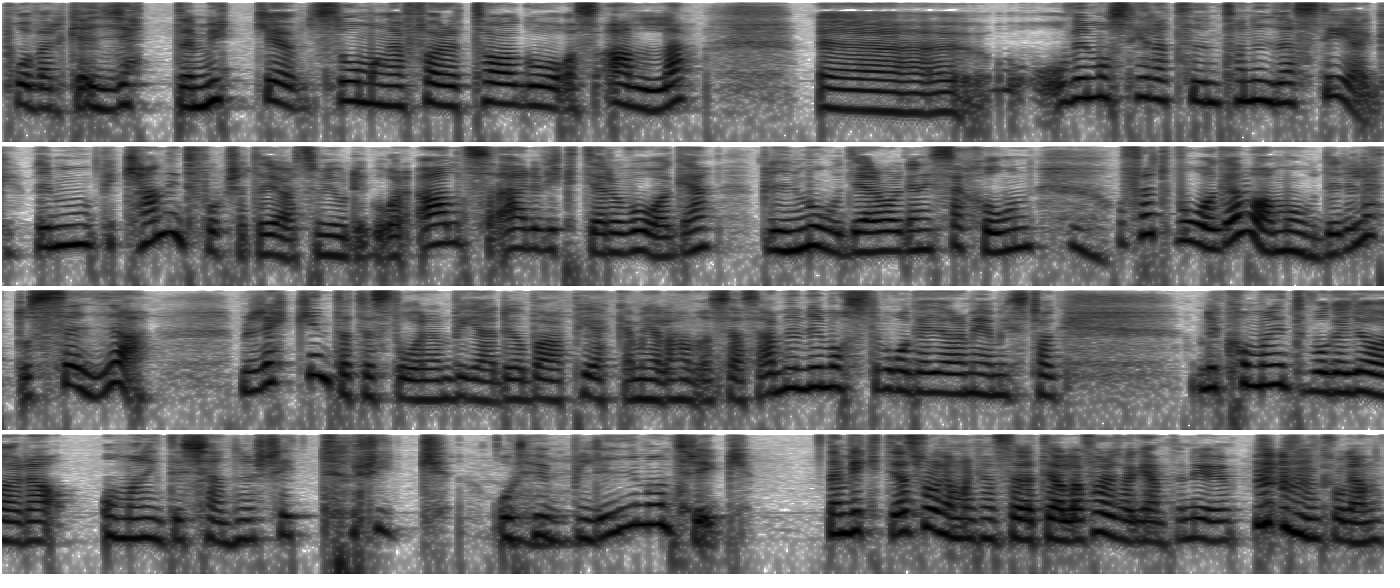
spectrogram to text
påverkar jättemycket, så många företag och oss alla. Uh, och vi måste hela tiden ta nya steg. Vi, vi, kan inte fortsätta göra som vi gjorde igår. Alltså är det viktigare att våga, bli en modigare organisation. Mm. Och för att våga vara modig, det är lätt att säga. Men det räcker inte att det står en VD och bara pekar med hela handen och säger så här, men vi måste våga göra mer misstag. Men det kommer man inte våga göra om man inte känner sig trygg. Och hur blir man trygg? Den viktigaste frågan man kan ställa till alla företag egentligen är ju frågan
